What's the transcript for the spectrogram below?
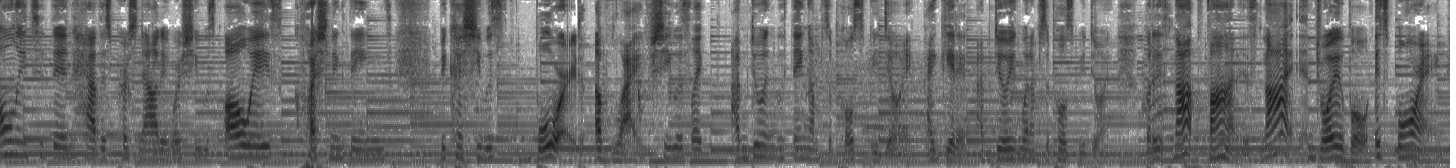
only to then have this personality where she was always questioning things because she was bored of life. She was like, I'm doing the thing I'm supposed to be doing. I get it. I'm doing what I'm supposed to be doing. But it's not fun. It's not enjoyable. It's boring.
